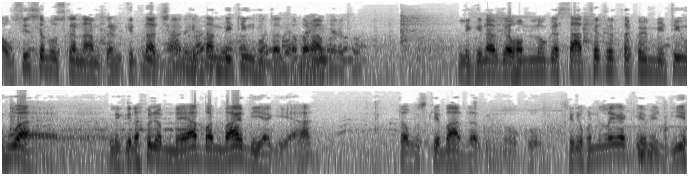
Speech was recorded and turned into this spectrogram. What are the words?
और उसी समय उसका नामकरण कितना अच्छा कितना मीटिंग होता था, बराबर। लेकिन अब जब हम लोग के साथे थे, तब कोई मीटिंग हुआ है। लेकिन अब जब नया बनवा दिया गया, तब उसके बाद अब इन लोगों को फिर होने लगा कि अब एनडीए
